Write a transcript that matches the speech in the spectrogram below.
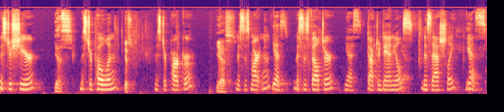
Mr. Shear, Yes. Mr. Poland, Yes. Mr. Parker, Yes. Mrs. Martin, Yes. Mrs. Felter, Yes. Dr. Daniels, Yes. Ms. Ashley. Yes.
